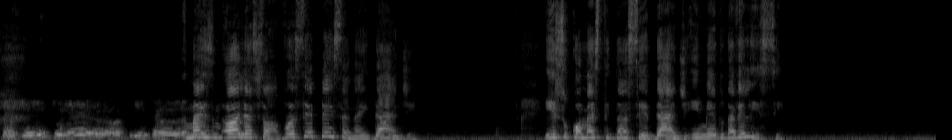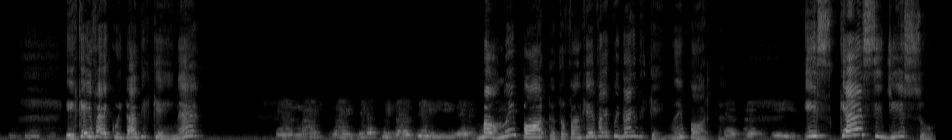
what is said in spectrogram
tá junto, né? Há 30 anos. Mas olha só, você pensa na idade isso começa a dar ansiedade e medo da velhice. Entendi. E quem vai cuidar de quem, né? É, mas, mas eu cuidar dele, né? Bom, não importa. Estou falando quem vai cuidar de quem. Não importa. Uhum, Esquece disso.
